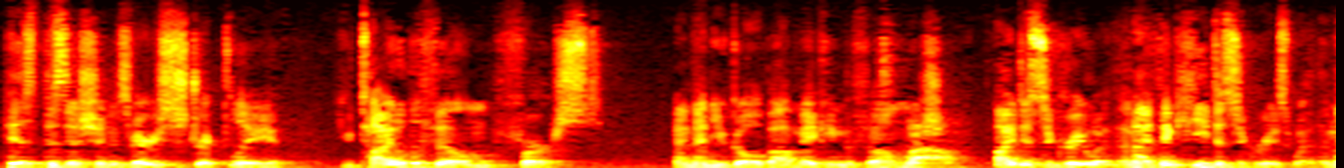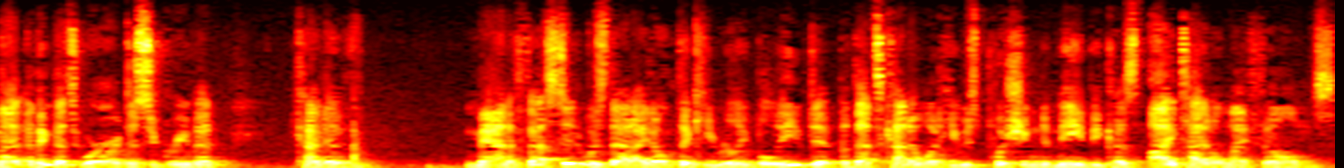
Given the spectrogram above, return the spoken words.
his position is very strictly you title the film first, and then you go about making the film, which I disagree with, and I think he disagrees with, and that, I think that's where our disagreement kind of manifested was that I don't think he really believed it, but that's kind of what he was pushing to me because I title my films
